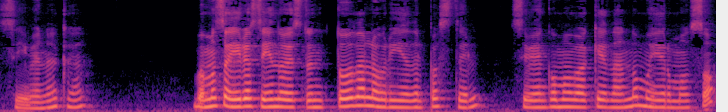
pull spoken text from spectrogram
Si ven acá. Vamos a ir haciendo esto en toda la orilla del pastel. Si ven cómo va quedando, muy hermoso.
